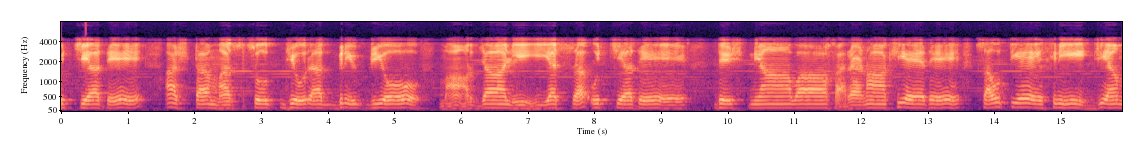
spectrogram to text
उच्यते अष्टमसुध्युरग्निभ्यो मार्जालीयः स उच्यते धिष्ण्यावाहरणाह्येते सौत्येह्नीज्यं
